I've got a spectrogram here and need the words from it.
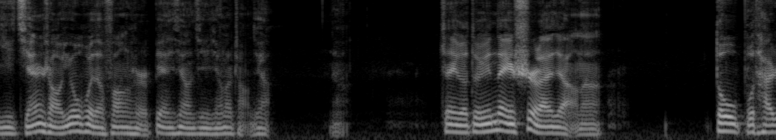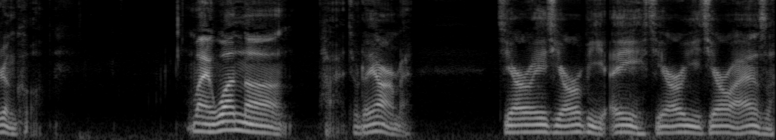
以减少优惠的方式变相进行了涨价，啊，这个对于内饰来讲呢，都不太认可。外观呢，嗨，就这样呗，GLA、GLB、A、GLE、GLS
